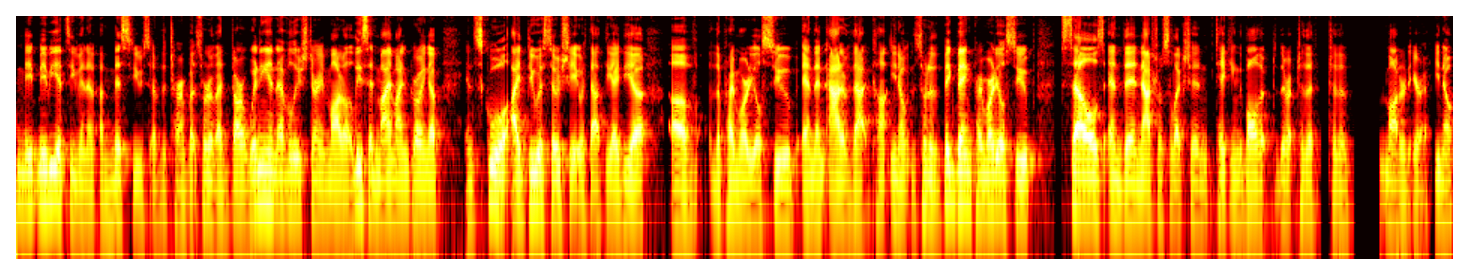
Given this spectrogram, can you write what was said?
maybe it's even a, misuse of the term, but sort of a Darwinian evolutionary model, at least in my mind growing up in school, I do associate with that the idea of the primordial soup and then out of that, you know, sort of the Big Bang primordial soup cells and then natural selection taking the ball to the, to the, to the modern era, you know?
